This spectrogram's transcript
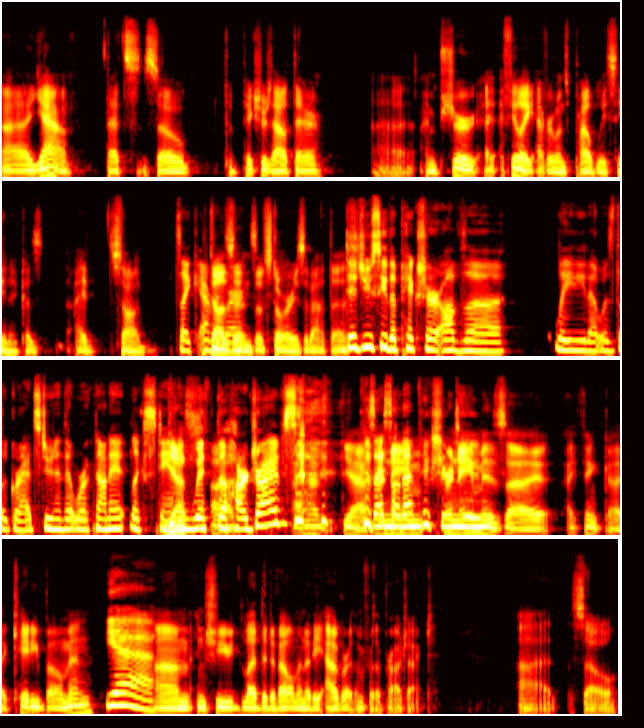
uh, yeah, that's so the pictures out there. Uh, I'm sure. I, I feel like everyone's probably seen it because I saw It's like everywhere. dozens of stories about this. Did you see the picture of the lady that was the grad student that worked on it, like standing Yes, with the uh, hard drives? I have, yeah, 'Cause I saw that name- picture Her too. name is, uh, I think, uh, Katie Bouman, yeah. um, and she led the development of the algorithm for the project. Uh, so,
